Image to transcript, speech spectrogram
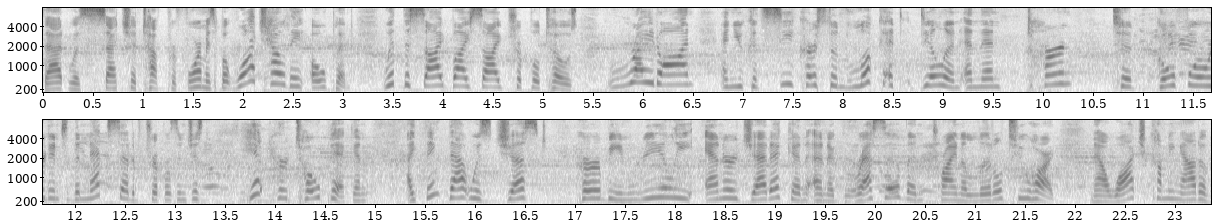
That was such a tough performance, but watch how they opened with the side-by-side triple toes right on, and you could see Kirsten look at Dylan and then turn to go forward into the next set of triples and just hit her toe pick. And I think that was just her being really energetic and, and aggressive and trying a little too hard. Now watch coming out of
